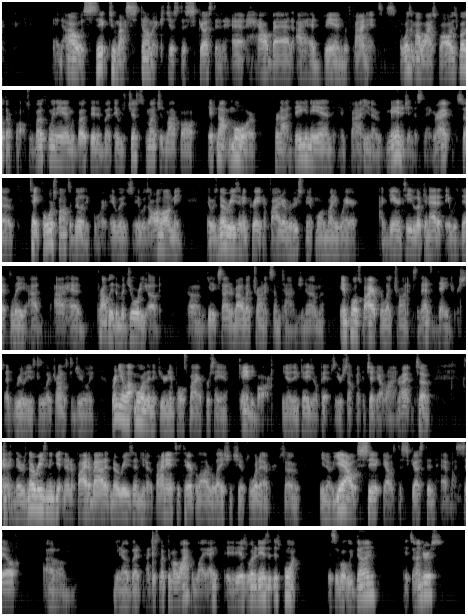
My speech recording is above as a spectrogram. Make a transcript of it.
And I was sick to my stomach, just disgusted at how bad I had been with finances. It wasn't my wife's fault, it was both our faults. We both went in, we both did it, but it was just as much as my fault, if not more, for not digging in and find, you know, managing this thing, right? So take full responsibility for it. It was it was all on me. There was no reason in creating a fight over who spent more money where. I guarantee, looking at it, it was definitely I I had probably the majority of it. Um, get excited about electronics sometimes, you know. I'm an impulse buyer for electronics, and that's dangerous. That really is because electronics can generally run you a lot more than if you're an impulse buyer for, say, a candy bar, you know, the occasional Pepsi or something at the checkout line, right? So there was no reason in getting in a fight about it. No reason, you know, finances tear up a lot of relationships, whatever. So you know, yeah, I was sick. I was disgusted at myself. Um, you know, but I just looked at my wife. I'm like, hey, it is what it is at this point. This is what we've done. It's under us.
